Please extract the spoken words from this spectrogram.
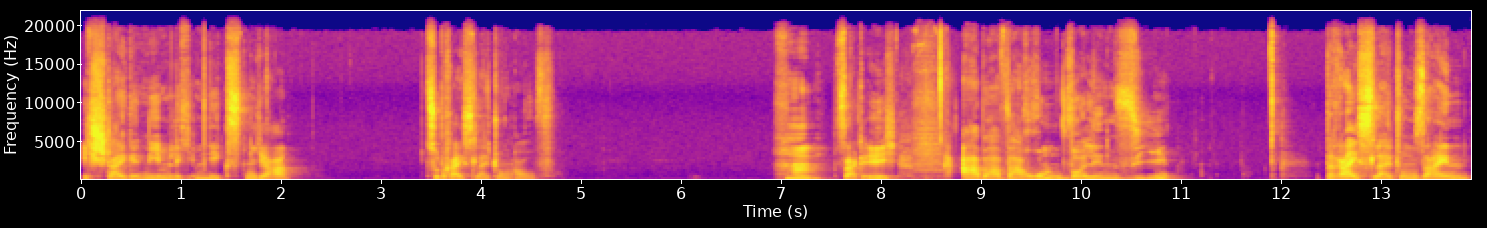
Ich steige nämlich im nächsten Jahr zur Bereichsleitung auf. Hm, sage ich, aber warum wollen Sie Bereichsleitung sein,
